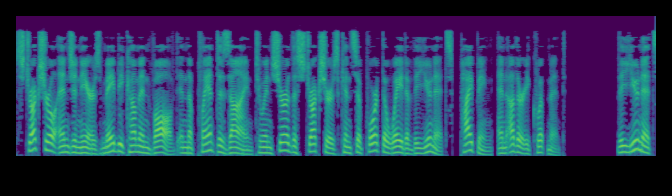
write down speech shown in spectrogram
Structural engineers may become involved in the plant design to ensure the structures can support the weight of the units, piping, and other equipment. The units,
